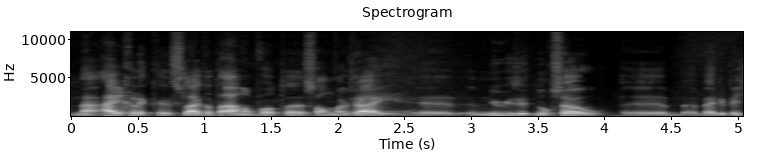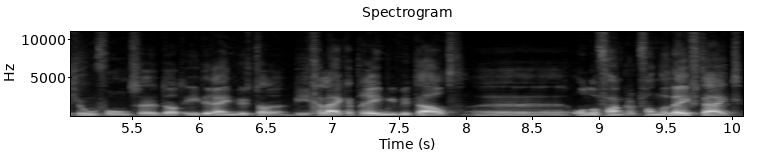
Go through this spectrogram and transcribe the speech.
nou, eigenlijk sluit dat aan op wat eh, Sander zei. Eh, nu is het nog zo bij de pensioenfondsen dat iedereen dus dat- die gelijke premie betaalt, onafhankelijk van de leeftijd.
